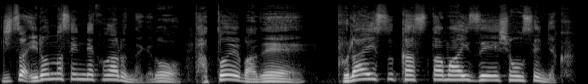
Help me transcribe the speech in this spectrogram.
実はいろんな戦略があるんだけど例えばで price customization 戦略。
